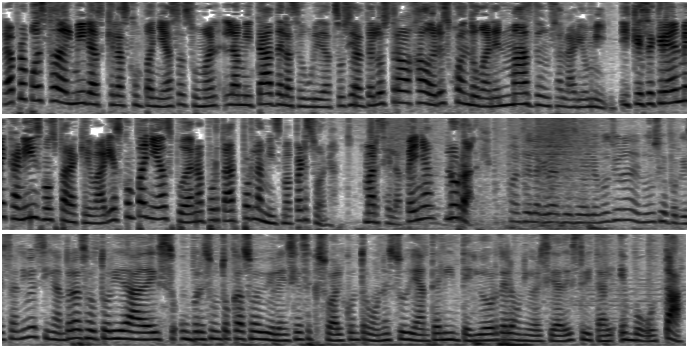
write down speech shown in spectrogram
La propuesta del MIRA es que las compañías asuman la mitad de la seguridad social de los trabajadores cuando ganen más de un salario mínimo y que se creen mecanismos para que varias compañías puedan aportar por la misma persona. Marcela Peña, Blue Radio. Marcela, gracias. Hablemos de una denuncia porque están investigando las autoridades un presunto caso de violencia sexual contra un estudiante al interior de la Universidad Distrital en Bogotá.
